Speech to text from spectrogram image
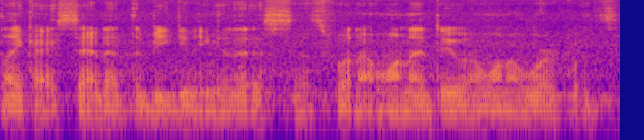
like I said at the beginning of this, that's what I want to do. I want to work with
